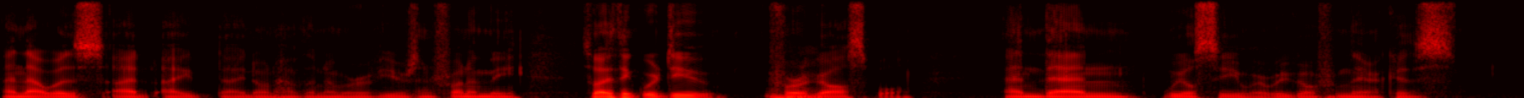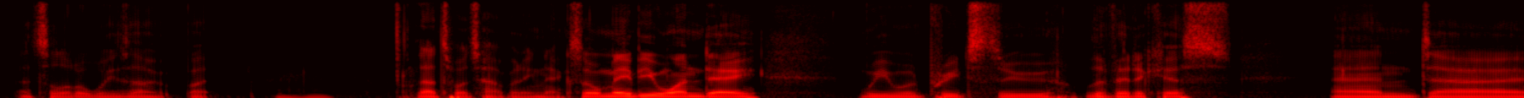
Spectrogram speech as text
and that was I I, I don't have the number of years in front of me, so I think we're due for Mhm. a gospel, and then we'll see where we go from there because that's a little ways out, but Mhm. that's what's happening next. So maybe one day we would preach through Leviticus, and uh,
